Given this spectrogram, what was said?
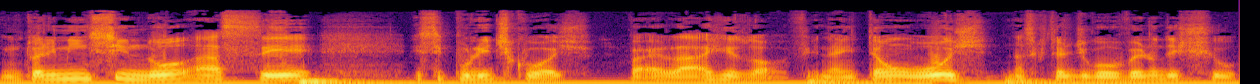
Então, ele me ensinou a ser esse político hoje. Vai lá e resolve. Né? Então, hoje, na Secretaria de Governo, eu deixo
